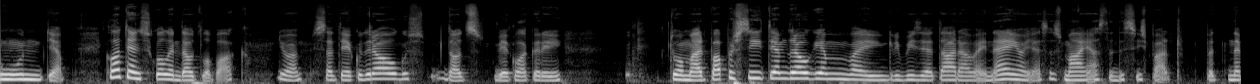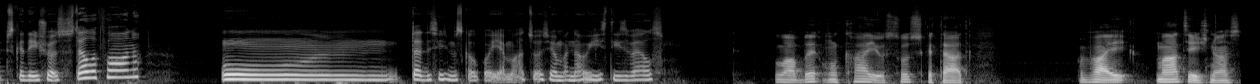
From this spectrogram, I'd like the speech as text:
Un, jā, klātienes skola ir daudz labāka, jo satieku draugus, daudz vieglāk arī tomēr paprasīt tiem draugiem, vai grib iziet ārā vai nē, jo, ja es esmu mājās, tad es vispār nepaskatīšos uz telefonu. Un tad es vismaz kaut ko iemācos, jo man nav īsti izvēles. Labi, un kā jūs uzskatāt, vai mācīšanās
